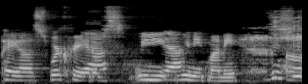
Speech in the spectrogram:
pay us. We're creatives. We Yeah. we need money. Um,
